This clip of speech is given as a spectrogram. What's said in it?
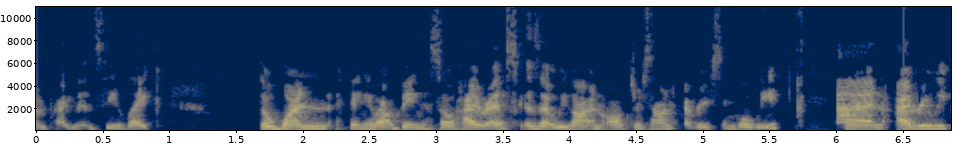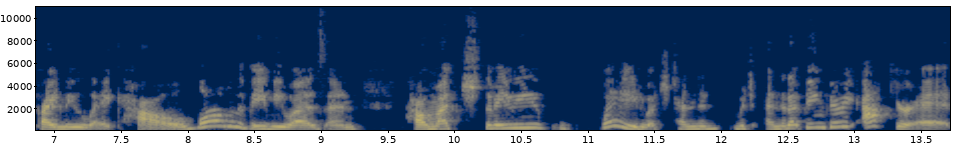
in pregnancy like the one thing about being so high risk is that we got an ultrasound every single week. And every week I knew like how long the baby was and how much the baby weighed, which tended which ended up being very accurate.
